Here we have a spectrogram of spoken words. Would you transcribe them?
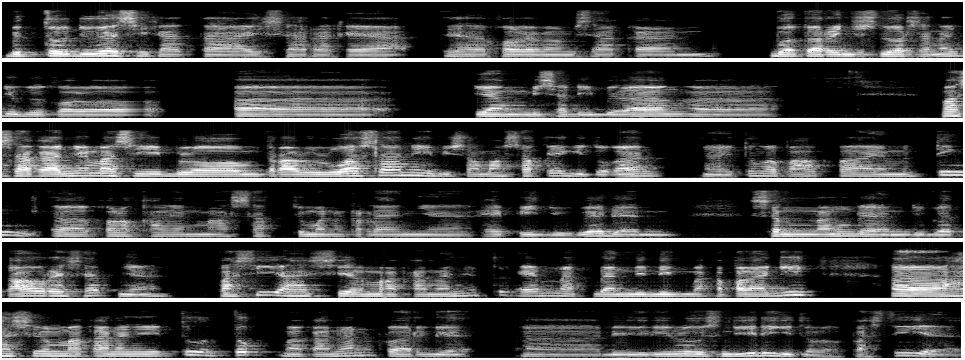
betul juga sih kata Isyara kayak ya kalau memang misalkan buat oranges luar sana juga kalau uh, yang bisa dibilang uh, masakannya masih belum terlalu luas lah nih bisa masaknya gitu kan. Nah itu nggak apa-apa. Yang penting uh, kalau kalian masak cuman kaliannya happy juga dan senang dan juga tahu resepnya, pasti hasil makanannya tuh enak dan dinding apalagi uh, hasil makanannya itu untuk makanan keluarga uh, diri lu sendiri gitu loh. Pasti ya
